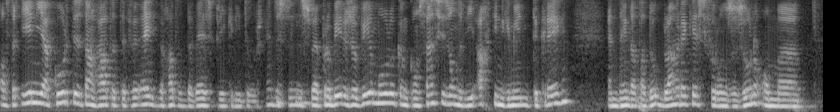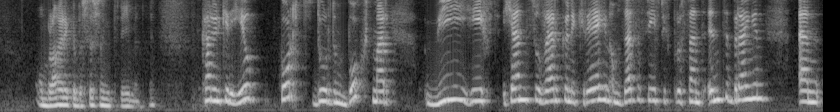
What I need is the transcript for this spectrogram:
Als er één niet akkoord is, dan gaat het, hey, gaat het bij wijze van spreken niet door. Hè. Dus, okay. dus wij proberen zoveel mogelijk een consensus onder die 18 gemeenten te krijgen. En ik denk dat dat ook belangrijk is voor onze zone om, uh, om belangrijke beslissingen te nemen. Hè. Ik ga nu een keer heel kort door de bocht, maar wie heeft Gent zover kunnen krijgen om 76% in te brengen en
